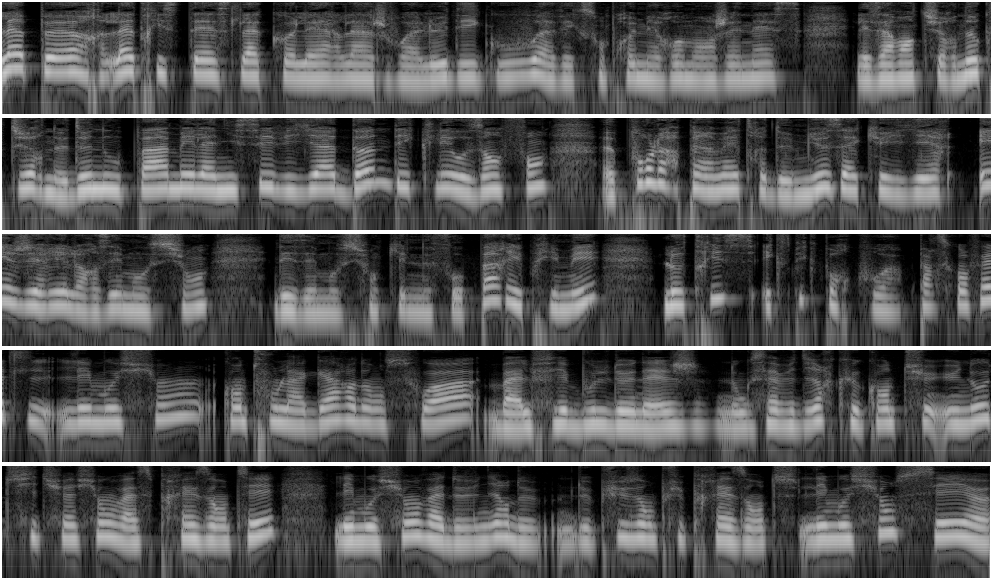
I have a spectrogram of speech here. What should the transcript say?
La peur, la tristesse, la colère, la joie, le dégoût. Avec son premier roman jeunesse, Les aventures nocturnes de nous pas, Mélanie Sevilla donne des clés aux enfants euh, pour leur permettre de mieux accueillir et gérer leurs émotions, des émotions qu'il ne faut pas réprimer. L'autrice explique pourquoi. Parce qu'en fait, l'émotion, quand on la garde en soi, bah, elle fait boule de neige. Donc ça veut dire que quand une autre situation va se présenter, l'émotion va devenir de, plus en plus présente. L'émotion, c'est euh,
